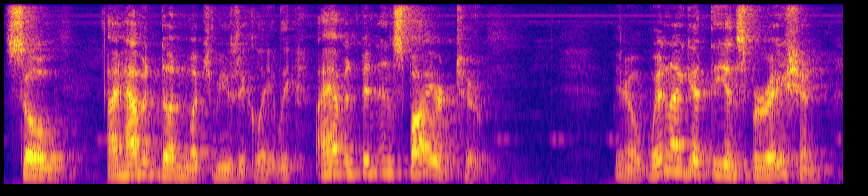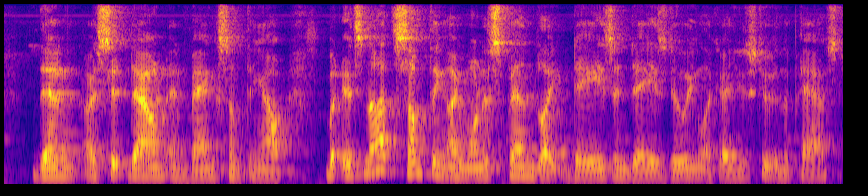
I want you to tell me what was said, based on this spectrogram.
so I haven't done much music lately. I haven't been inspired to. You know, when I get the inspiration, then I sit down and bang something out. But it's not something I want to spend like days and days doing like I used to in the past.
